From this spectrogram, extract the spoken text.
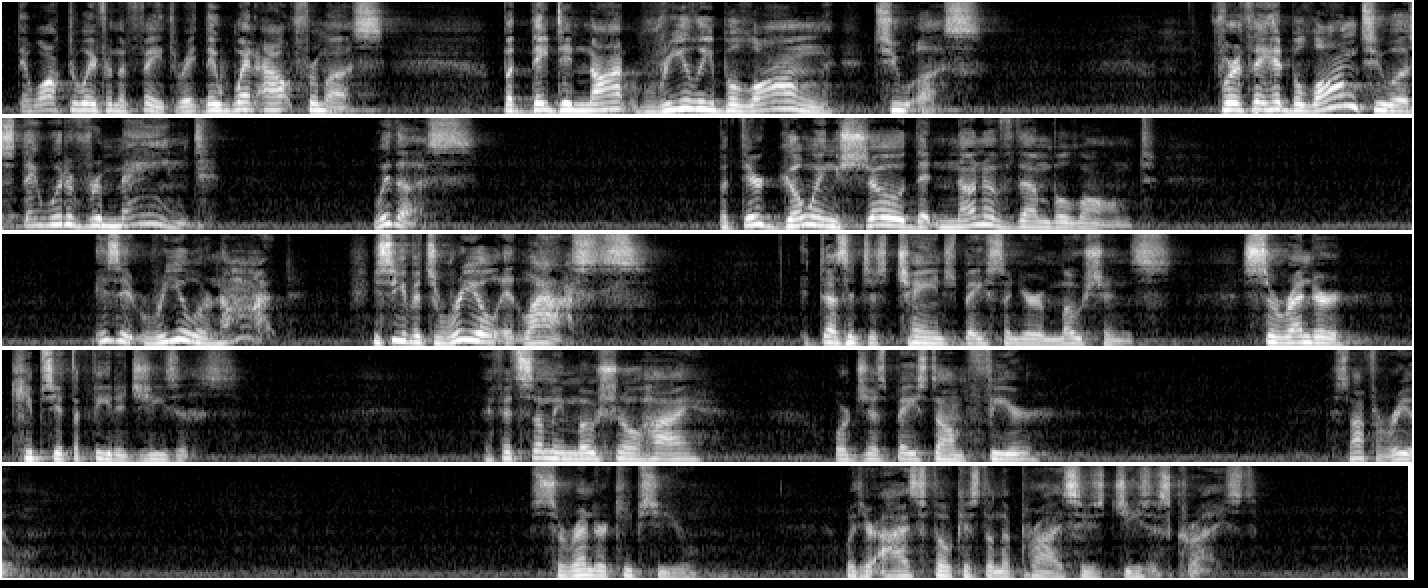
They walked away from the faith, right? They went out from us, but they did not really belong to us. For if they had belonged to us, they would have remained with us. But their going showed that none of them belonged. Is it real or not? You see, if it's real, it lasts. It doesn't just change based on your emotions. Surrender keeps you at the feet of Jesus. If it's some emotional high or just based on fear, it's not for real. Surrender keeps you with your eyes focused on the prize, who's Jesus Christ?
